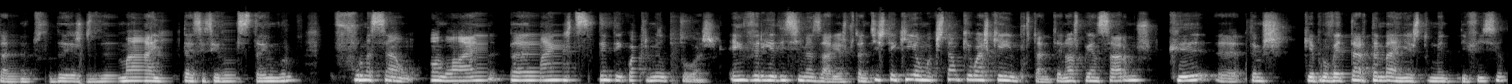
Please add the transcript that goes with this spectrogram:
portanto, desde maio até sensivelmente setembro, formação online para mais de 74 mil pessoas, em variadíssimas áreas. Portanto, isto aqui é uma questão que eu acho que é importante, é nós pensarmos que uh, temos que aproveitar também este momento difícil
